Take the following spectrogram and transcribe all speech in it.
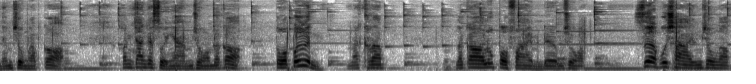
นะคุณผู้ชมครับก็ค่อนข้างจะสวยงามคุณผู้ชมครับแล้วก็ตัวปื้นนะครับ แล้วก็รูปโปรไฟล์เหมือนเดิมคุณผู้ชมครับ เสื้อผู้ชายคุณผู้ชมครับ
